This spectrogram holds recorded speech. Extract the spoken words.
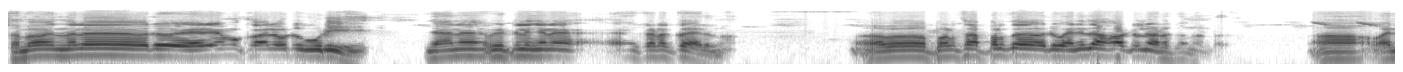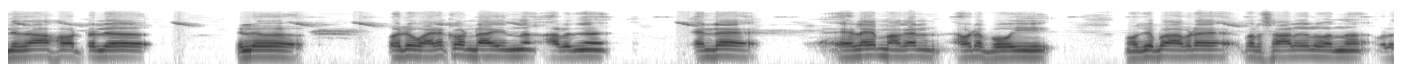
സംഭവം ഇന്നലെ ഒരു ഏഴേ മുക്കാലോട്ട് കൂടി ഞാൻ വീട്ടിലിങ്ങനെ കിടക്കുമായിരുന്നു അപ്പോൾ പുറത്ത് അപ്പുറത്ത് ഒരു വനിതാ ഹോട്ടൽ നടക്കുന്നുണ്ട്. ആ വനിതാ ഹോട്ടലിൽ ഒരു വഴക്കുണ്ടായിന്ന് അറിഞ്ഞ് എന്റെ ഇളയ മകൻ അവിടെ പോയി. നോക്കിയപ്പോൾ അവിടെ കുറച്ച് ആളുകൾ വന്ന് ഇവിടെ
